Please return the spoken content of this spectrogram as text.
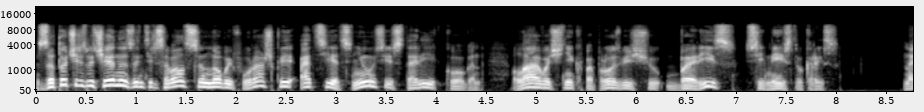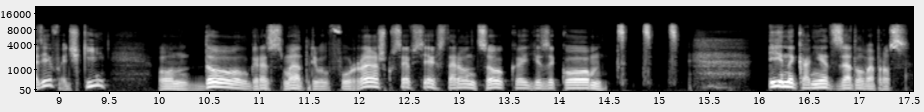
Зато чрезвычайно заинтересовался новой фуражкой отец Нюси, старик Коган, лавочник по прозвищу Борис, семейство крыс. Надев очки, он долго рассматривал фуражку со всех сторон, цокая языком, ц -ц -ц, и, наконец, задал вопрос.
